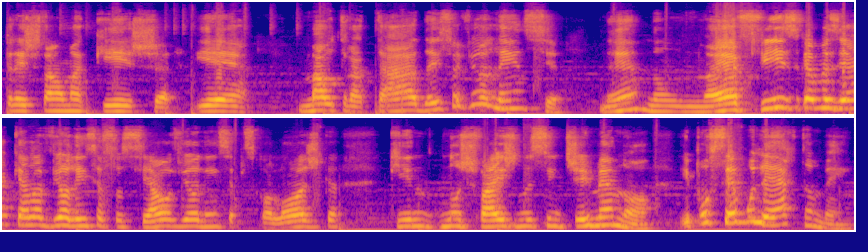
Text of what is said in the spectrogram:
prestar uma queixa e é maltratada. Isso é violência. Né? Não, não é física, mas é aquela violência social, violência psicológica que nos faz nos sentir menor. E por ser mulher também.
